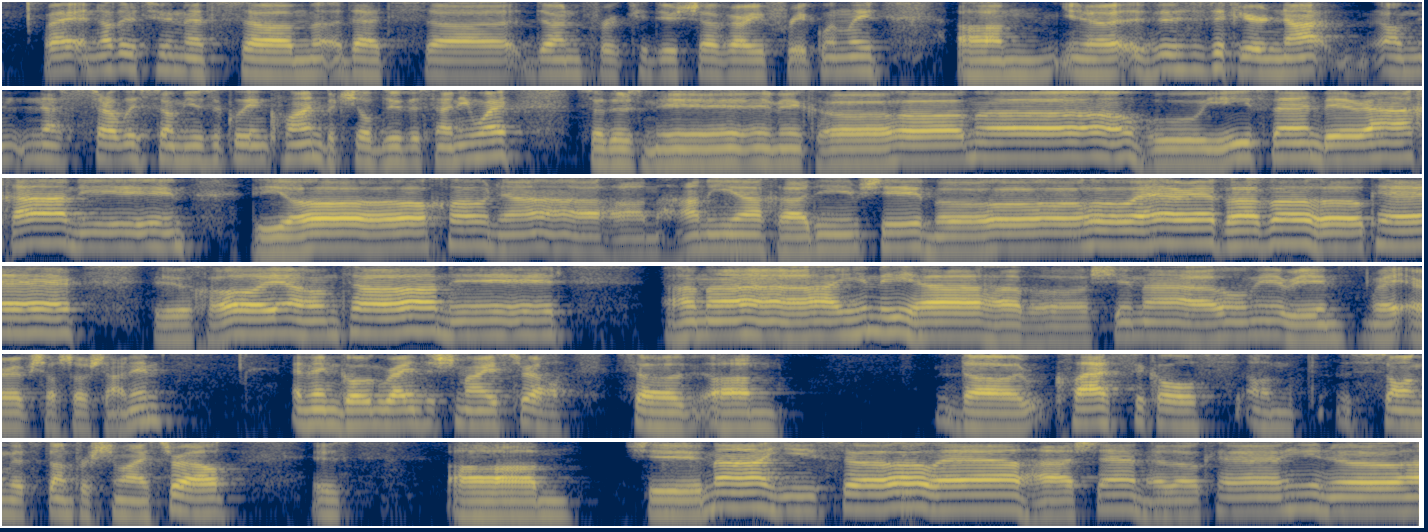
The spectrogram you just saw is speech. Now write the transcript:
right? Another tune that's um, that's uh, done for kedusha very frequently. Um, you know, this is if you're not um, necessarily so musically inclined, but you'll do this anyway. So there's mimikoma hu yifen birachamim v'yochonam hamiyachadim shimo erev avoker v'choyam tamid. Hamayim v'yavo shema umirim. Right, Erev Shal Shoshanim and then going right into Shema Yisrael. So um, the classical um, song that's done for Shema Yisrael is um, Shema Yisrael Hashem Elokeinu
